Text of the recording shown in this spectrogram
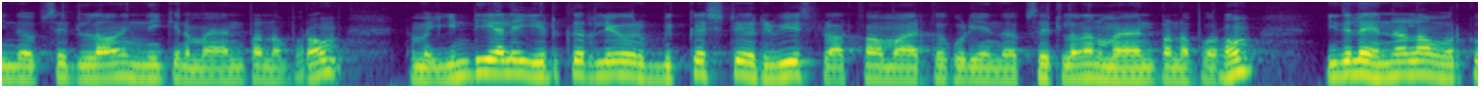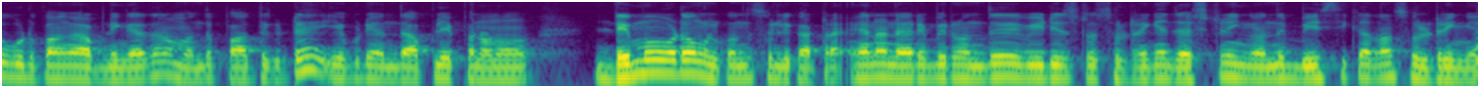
இந்த வெப்சைட்டில் தான் இன்றைக்கி நம்ம ஏர்ன் பண்ண போகிறோம் நம்ம இந்தியாவிலே இருக்கிறதுலே ஒரு பிக்கஸ்ட் ரிவ்யூஸ் பிளாட்ஃபார்மாக இருக்கக்கூடிய இந்த வெப்சைட்டில் தான் நம்ம ஏர்ன் பண்ண போகிறோம் இதில் என்னெல்லாம் ஒர்க்கு கொடுப்பாங்க அப்படிங்கிறத நம்ம வந்து பார்த்துக்கிட்டு எப்படி வந்து அப்ளை பண்ணணும்? டெமோவோட உங்களுக்கு வந்து சொல்லி காட்டுறேன். ஏன்னா நிறைய பேர் வந்து வீடியோஸில் சொல்கிறீங்க ஜஸ்ட் நீங்கள் வந்து பேசிக்காக தான் சொல்கிறீங்க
